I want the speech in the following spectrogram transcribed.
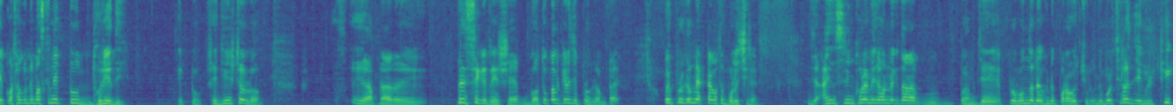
এই কথাগুলির মাঝখানে একটু ধরিয়ে দিই। একটু। সেই জিনিসটা হলো আপনার ওই প্রেস সেক্রেটারি সাহেব গতকালকের যে প্রোগ্রামটা ওই প্রোগ্রামে একটা কথা বলেছিলেন, যে আইন শৃঙ্খলা নিয়ে যখন নাকি তারা যে প্রবন্ধটা ওখানে পড়া হচ্ছিল, উনি বলছিলেন যে এগুলি ঠিক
